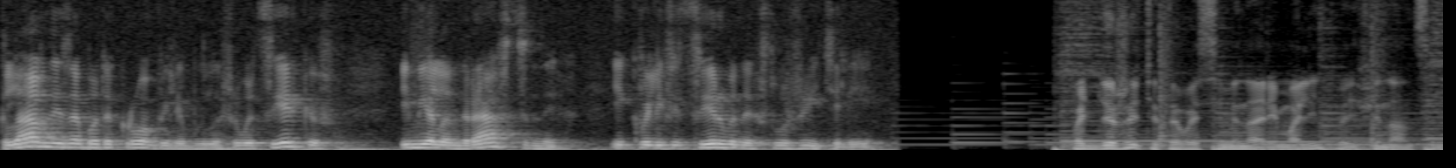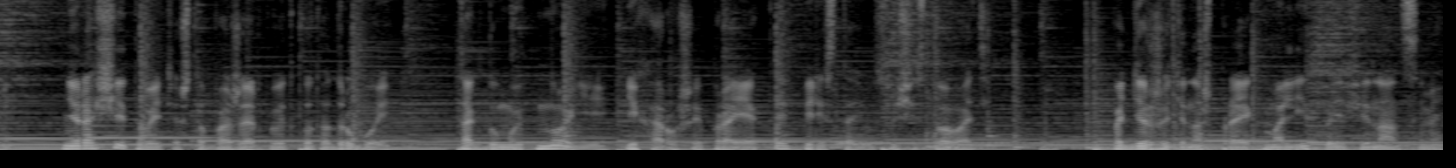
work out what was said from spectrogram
Главной заботой Кромвеля было, чтобы церковь имела нравственных и квалифицированных служителей. Поддержите ТВ-семинарий молитвой и финансами. Не рассчитывайте, что пожертвует кто-то другой. Так думают многие, и хорошие проекты перестают существовать. Поддержите наш проект молитвой и финансами.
